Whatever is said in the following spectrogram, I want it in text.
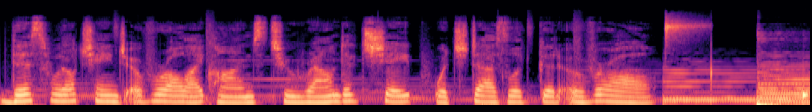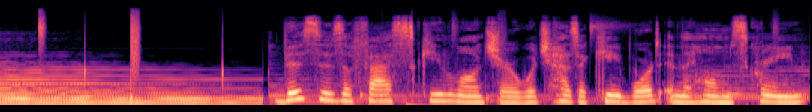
This will change overall icons to rounded shape which does look good overall. This is a fast key launcher which has a keyboard in the home screen,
